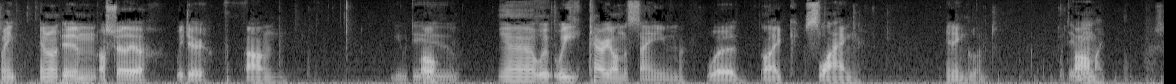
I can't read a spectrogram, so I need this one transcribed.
I mean, in in Australia, we do, um, You do. Oh. yeah, we we carry on the same word like slang in England. What do you oh mean? my gosh.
